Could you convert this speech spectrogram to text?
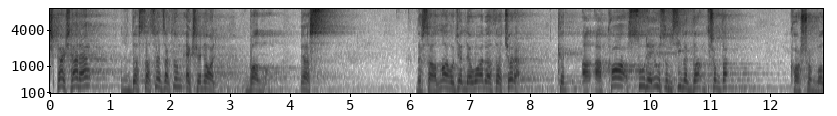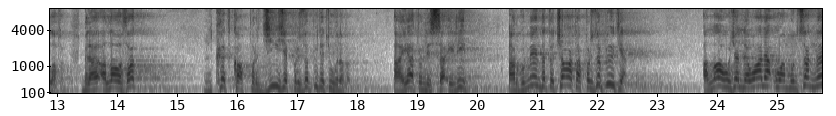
Shpesh herë në do stacione caktume e kishe nal: boll mo. As. Nërsa Allahu xhelle ue ala thotë qyre, kë a, a ka surja Jusuf mësime të shumta? Ka shumë vallahi. Bile Allahu thotë Në këtë ka përgjigje për çdo pyetje të juve apo? Ayatun lis-sa'ilin. Argumente të qarta për çdo pyetje. Allahu xhalla wala ua mundson në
